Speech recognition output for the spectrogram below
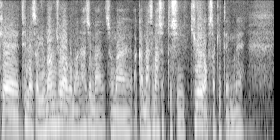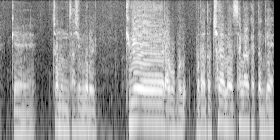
이렇게 팀에서 유망주라고만 하지만 정말 아까 말씀하셨듯이 기회가 없었기 때문에 이렇게 저는 사실 그거를 기회라고 보- 보다도 처음에 생각했던 게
